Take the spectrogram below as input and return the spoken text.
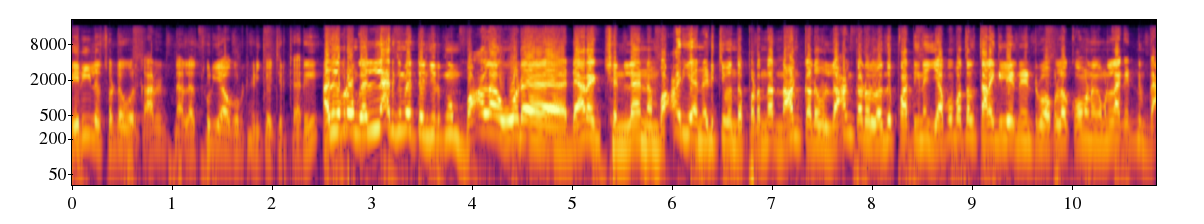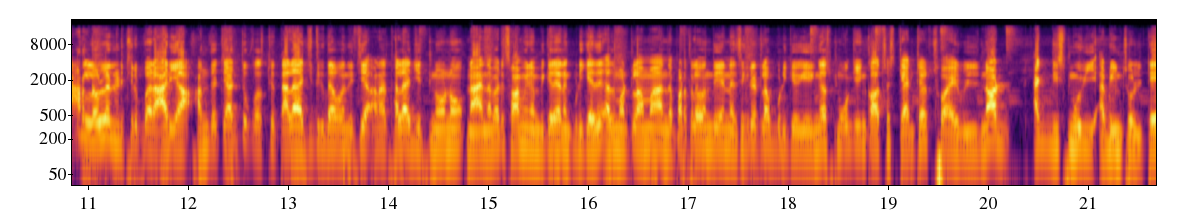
வெறியில சொல்ற ஒரு காரணத்தினால சூர்யாவை கூப்பிட்டு நடிக்க வச்சிருக்காரு. அதுக்கப்புறம் உங்க எல்லாருக்குமே தெரிஞ்சிருக்கும் பாலாவோட டைரக்ஷன்ல நம்ம ஆர்யா நடிச்சு வந்த படம் தான். நான் கடவுள் நான் கடவுள் வந்து பாத்தீங்கன்னா எப்ப பார்த்தாலும் தலைகிலே நின்றுவாப்புல கோமனகமெல்லாம் கட்டி வேற லெவலில் நடிச்சிருப்பாரு ஆர்யா. அந்த சாட்டு ஃபர்ஸ்ட் தலை அஜித்துக்கு தான் வந்துச்சு. ஆனா தலை அஜித் நோனோ நான் இந்த மாதிரி சாமி நம்பிக்கையில எனக்கு பிடிக்காது. அது மட்டும் இல்லாம அந்த படத்துல வந்து என்ன சிகரெட்லாம் பிடிக்க வைக்கிறீங்க smoking causes cancer so I will not act this movie அப்படின்னு சொல்லிட்டு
